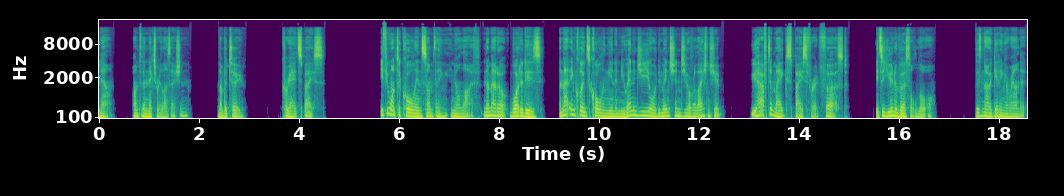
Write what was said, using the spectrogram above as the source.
Now, on to the next realization. Number two, create space. If you want to call in something in your life, no matter what it is, and that includes calling in a new energy or dimension to your relationship, you have to make space for it first. It's a universal law. There's no getting around it.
